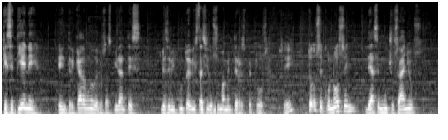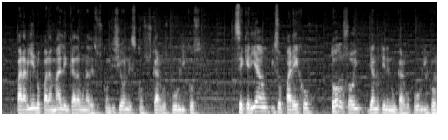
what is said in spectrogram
que se tiene entre cada uno de los aspirantes, desde mi punto de vista, ha sido sumamente respetuosa. ¿sí? Todos se conocen de hace muchos años, para bien o para mal en cada una de sus condiciones, con sus cargos públicos. Se quería un piso parejo, todos hoy ya no tienen un cargo público,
